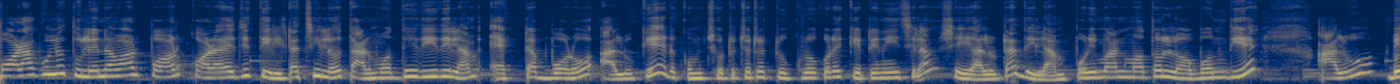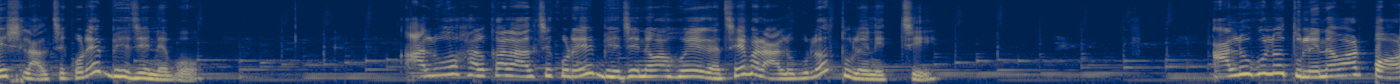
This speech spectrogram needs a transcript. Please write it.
বড়াগুলো তুলে নেওয়ার পর কড়াইয়ে যে তেলটা ছিল, তার মধ্যে দিয়ে দিলাম একটা বড় আলুকে। এরকম ছোট ছোট টুকরো করে কেটে নিয়েছিলাম, সেই আলুটা দিলাম। পরিমাণ মতো লবণ দিয়ে আলু বেশ লালচে করে ভেজে নেব। আলুও হালকা লালচে করে ভেজে নেওয়া হয়ে গেছে, এবার আলুগুলো তুলে নিচ্ছি। আলুগুলো তুলে নেওয়ার পর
